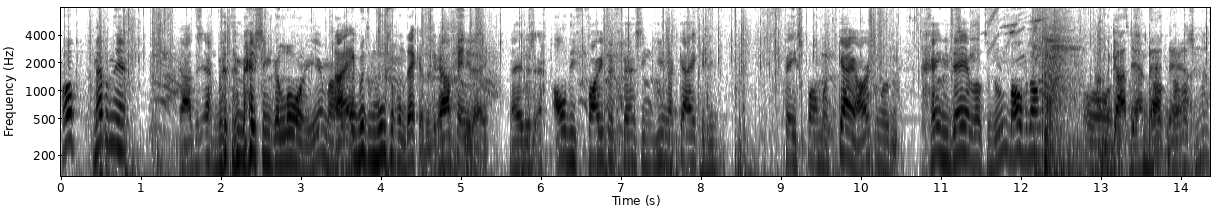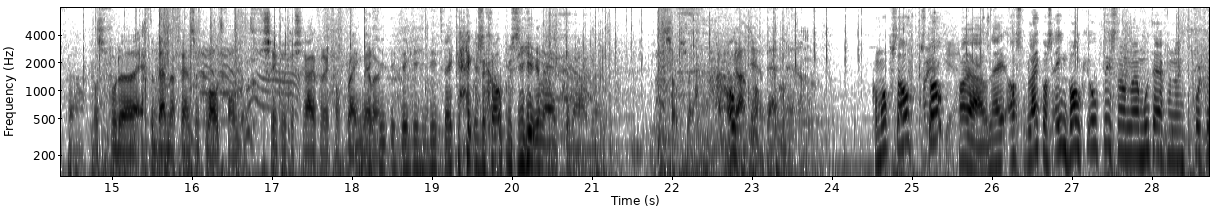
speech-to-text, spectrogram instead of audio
hop. Map hem neer. Ja, het is echt button mashing galore hier, maar... Nou, eh, ik moet de moves nog ontdekken, dus ik Ja, heb geen idee. Nee, dus echt al die fighter fans die hier naar kijken, die facepalmen keihard, omdat geen idee hebben wat te doen. Behalve dan... Oh, dat, goddamn dat, Batman. dat was heel fel. Dat is voor de echte Batman-fans een quote van het verschrikkelijke schrijfwerk van Frank Miller. dat ik denk dat je die twee kijkers een groot plezier in hebt gedaan. Zo slecht. Oh, Goddamn Batman. kom op, stop, stop. Oh ja, nee, als blijkbaar als één balkje op is, dan eh, moet er even een korte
